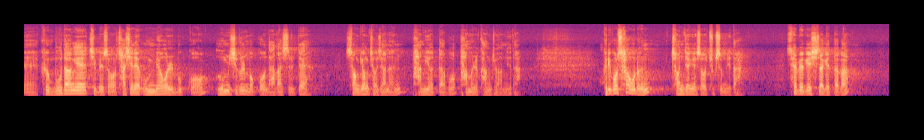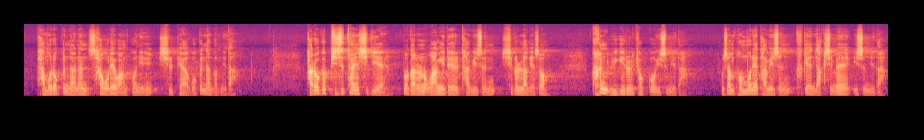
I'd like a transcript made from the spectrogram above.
예, 그 무당의 집에서 자신의 운명을 묻고 음식을 먹고 나갔을 때 성경 저자는 밤이었다고 밤을 강조합니다. 그리고 사울은 전쟁에서 죽습니다. 새벽에 시작했다가 밤으로 끝나는 사울의 왕권이 실패하고 끝난 겁니다. 바로 그 비슷한 시기에 또 다른 왕이 될 다윗은 시글락에서 큰 위기를 겪고 있습니다. 우선 본문의 다윗은 크게 낙심해 있습니다.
